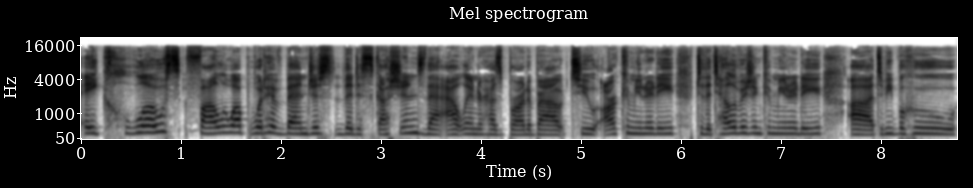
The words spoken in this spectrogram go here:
a close follow up would have been just the discussions that Outlander has brought about to our community, to the television community, uh, to people who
